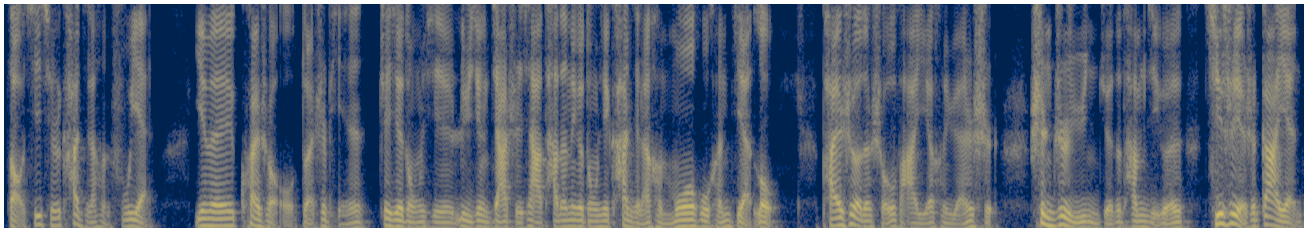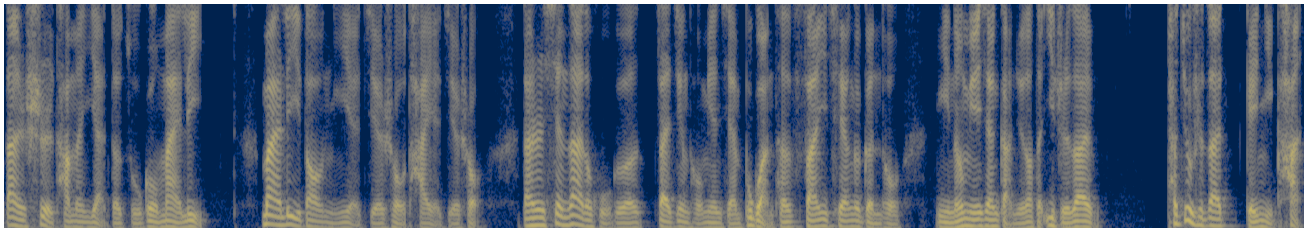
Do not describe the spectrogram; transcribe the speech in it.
早期其实看起来很敷衍，因为快手短视频这些东西滤镜加持下，它的那个东西看起来很模糊、很简陋，拍摄的手法也很原始，甚至于你觉得他们几个其实也是尬演，但是他们演的足够卖力，卖力到你也接受，他也接受。但是现在的虎哥在镜头面前，不管他翻一千个跟头，你能明显感觉到他一直在，他就是在给你看，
